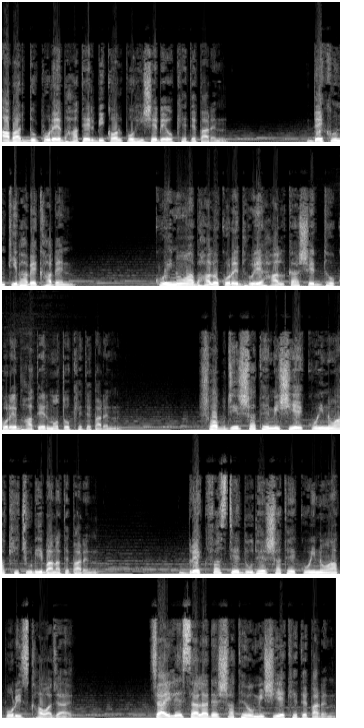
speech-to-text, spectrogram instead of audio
আবার দুপুরে ভাতের বিকল্প হিসেবেও খেতে পারেন। দেখুন কীভাবে খাবেন। কুইনোয়া ভালো করে ধুয়ে হালকা সেদ্ধ করে ভাতের মতো খেতে পারেন। সবজির সাথে মিশিয়ে কুইনোয়া খিচুড়ি বানাতে পারেন। ব্রেকফাস্টে দুধের সাথে কুইনোয়া পরিস খাওয়া যায়। চাইলে স্যালাডের সাথেও মিশিয়ে খেতে পারেন।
